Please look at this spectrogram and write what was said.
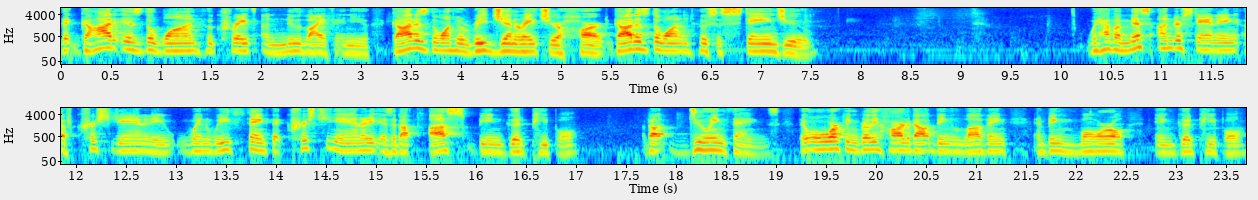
That God is the one who creates a new life in you. God is the one who regenerates your heart. God is the one who sustains you. We have a misunderstanding of Christianity when we think that Christianity is about us being good people about doing things, that we're working really hard about being loving and being moral and good people.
